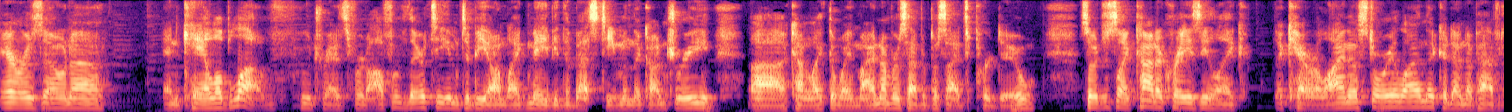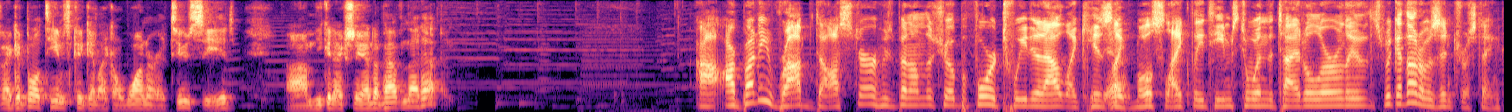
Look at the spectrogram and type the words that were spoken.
Arizona and Caleb Love, who transferred off of their team to be on like maybe the best team in the country, uh, kind of like the way my numbers have it besides Purdue. So just like kind of crazy, like the Carolina storyline that could end up happening. Like if both teams could get like a one or a two seed, um, you could actually end up having that happen. Uh, our buddy Rob Doster, who's been on the show before, tweeted out like his Yeah. like most likely teams to win the title earlier this week. I thought it was interesting.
